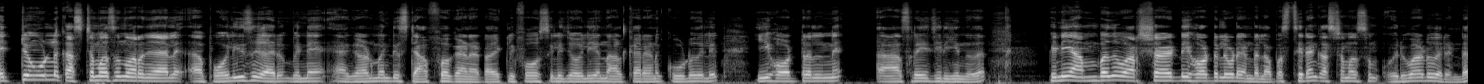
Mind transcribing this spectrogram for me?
ഏറ്റവും കൂടുതൽ കസ്റ്റമേഴ്സ് എന്ന് പറഞ്ഞാൽ പോലീസുകാരും പിന്നെ ഗവൺമെന്റ് സ്റ്റാഫും ഒക്കെയാണ് കേട്ടോ. ക്ലിഫ് ഹൗസിൽ ജോലി ചെയ്യുന്ന ആൾക്കാരാണ് കൂടുതലും ഈ ഹോട്ടലിനെ ആശ്രയിച്ചിരിക്കുന്നത്. പിന്നെ ഈ അമ്പത് വർഷമായിട്ട് ഈ ഹോട്ടൽ ഇവിടെ ഉണ്ടല്ലോ. അപ്പോൾ സ്ഥിരം കസ്റ്റമേഴ്സും ഒരുപാട് പേരുണ്ട്.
